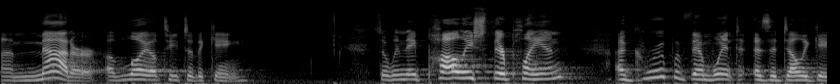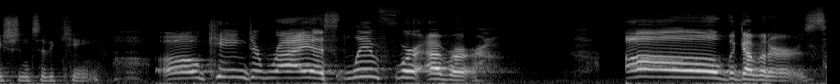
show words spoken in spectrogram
a matter of loyalty to the king. So when they polished their plan, a group of them went as a delegation to the king. Oh, King Darius, live forever. All the governors,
